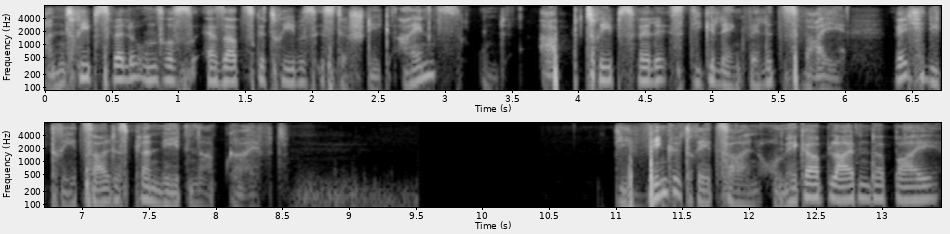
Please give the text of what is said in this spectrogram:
Antriebswelle unseres Ersatzgetriebes ist der Steg 1 und Abtriebswelle ist die Gelenkwelle 2, welche die Drehzahl des Planeten abgreift. Die Winkeldrehzahlen Omega bleiben dabei,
